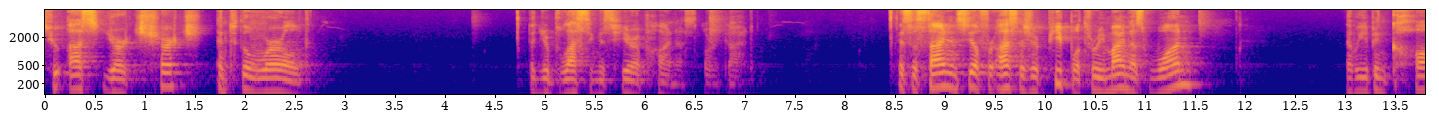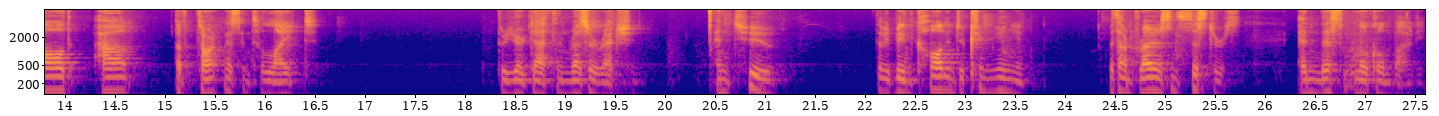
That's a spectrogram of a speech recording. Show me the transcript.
to us, your church, and to the world that your blessing is here upon us, Lord God. It's a sign and seal for us as your people to remind us one, that we've been called out of darkness into light through your death and resurrection. And two, that we've been called into communion with our brothers and sisters in this local body.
